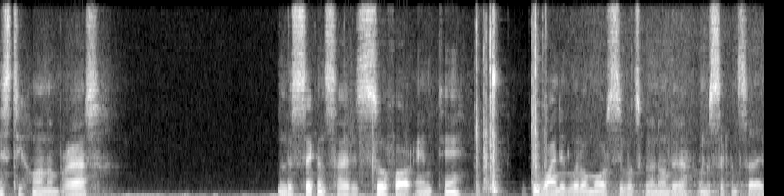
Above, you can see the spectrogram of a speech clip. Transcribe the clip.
is Tijuana brass. And the second side is so far empty. We can wind it a little more, see what's going on there on the second side.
